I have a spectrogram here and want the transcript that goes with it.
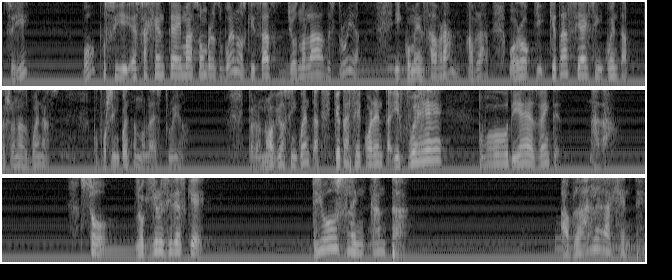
Sí. Vos, pues si esa gente hay más hombres buenos, quizás yo no la destruya. Y comienza Abraham a hablar. Bueno, ¿qué, tal si hay 50 personas buenas? Pues por 50 no la destruyo. Pero no había 50. ¿Qué tal si hay 40? Y fue 10, 20, nada. So, lo que quiero decir es que Dios le encanta hablarle a la gente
